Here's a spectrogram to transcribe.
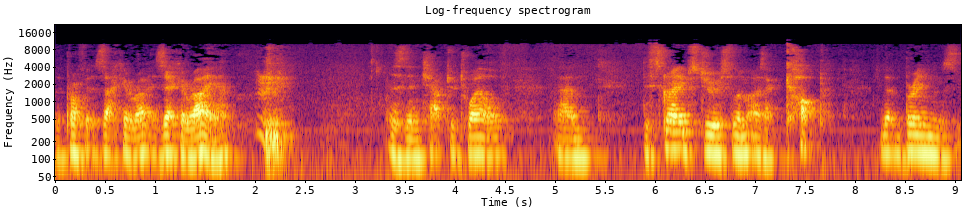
The prophet Zechariah, Zechariah is in chapter 12, um, describes Jerusalem as a cup that brings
